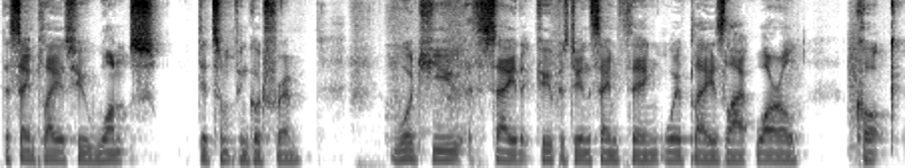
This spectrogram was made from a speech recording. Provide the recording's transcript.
the same players who once did something good for him. Would you say that Cooper's doing the same thing with players like Worrall, Cook,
